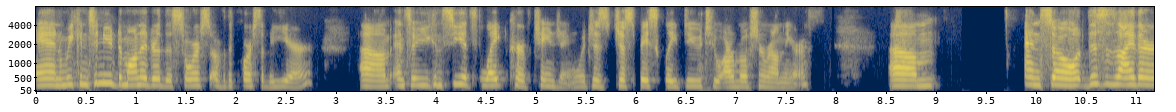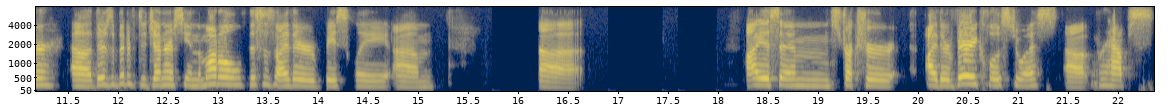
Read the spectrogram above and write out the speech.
And we continued to monitor the source over the course of a year. Um, and so you can see its light curve changing, which is just basically due to our motion around the Earth. Um, and so this is either, uh, there's a bit of degeneracy in the model. This is either basically um, uh, ISM structure either very close to us, uh, perhaps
